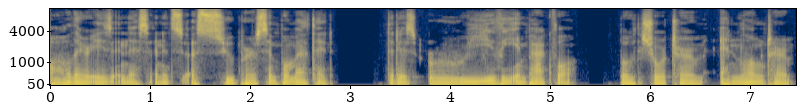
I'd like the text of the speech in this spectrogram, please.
all there is in this. And it's a super simple method that is really impactful, both short term and long term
